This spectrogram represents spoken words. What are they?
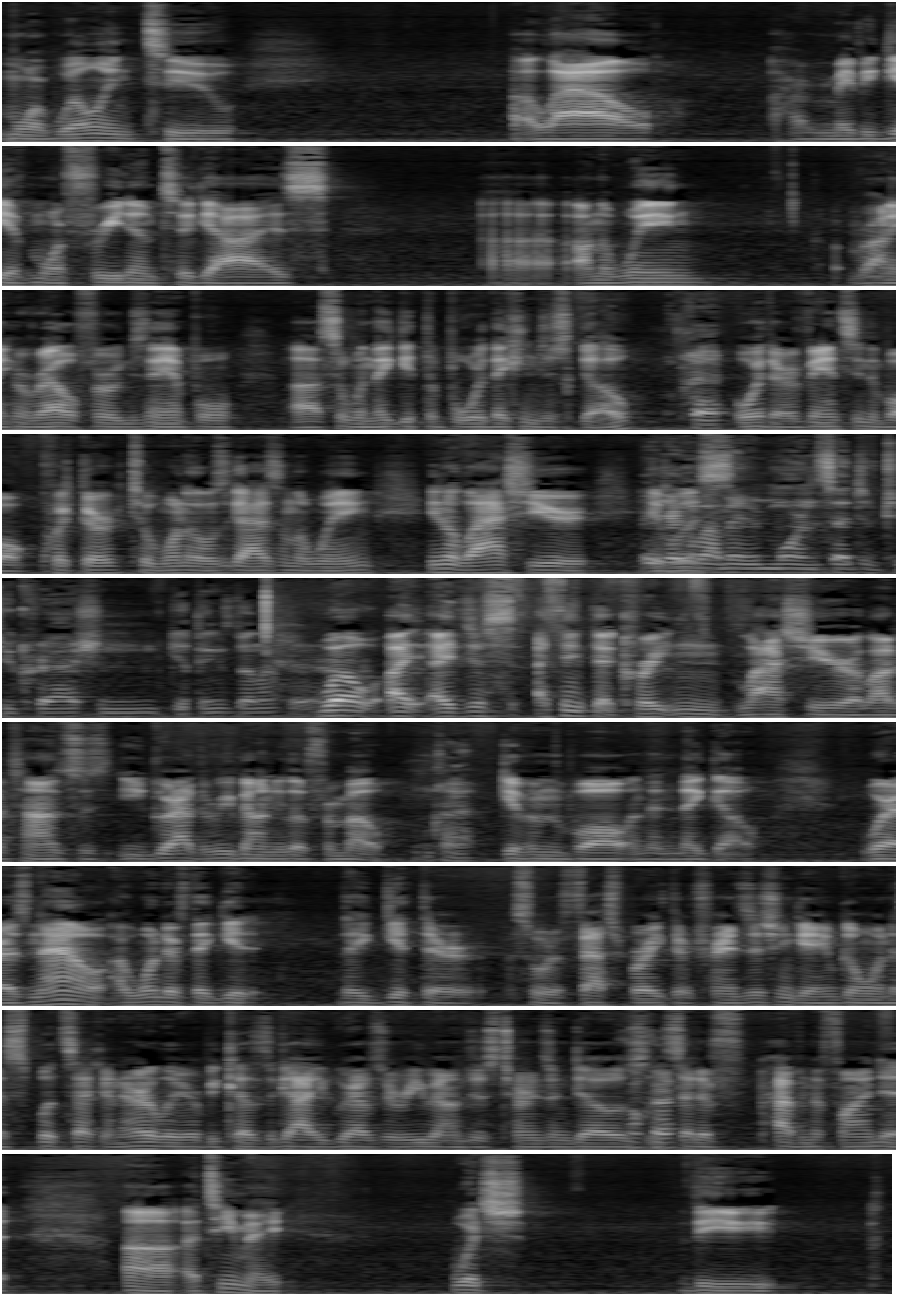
more willing to allow or maybe give more freedom to guys uh, on the wing. Ronnie Harrell, for example. Uh, so when they get the board, they can just go. Okay. Or they're advancing the ball quicker to one of those guys on the wing. You know, last year Are you it talking was about maybe more incentive to crash and get things done like that? well. I, I just I think that Creighton last year a lot of times is you grab the rebound, you look for Mo, Okay. give him the ball, and then they go. Whereas now, I wonder if they get they get their sort of fast break, their transition game going a split second earlier because the guy who grabs the rebound just turns and goes Okay. instead of having to find it uh, a teammate. Which the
